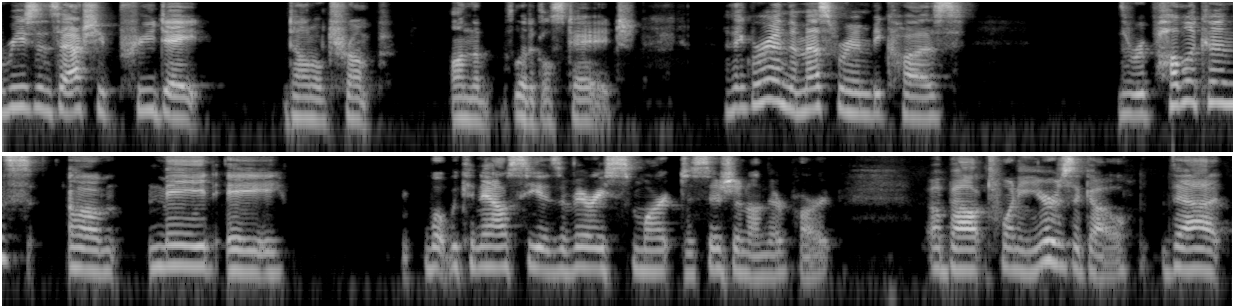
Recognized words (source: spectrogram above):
reasons that actually predate donald trump on the political stage. I think we're in the mess we're in because the republicans um, made a what we can now see as a very smart decision on their part about 20 years ago that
